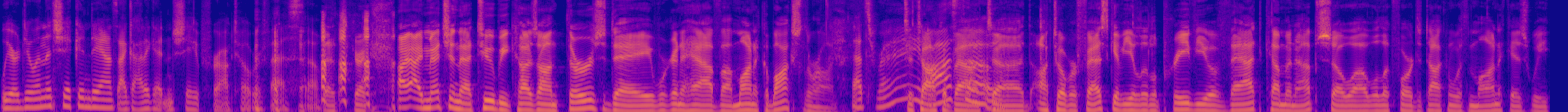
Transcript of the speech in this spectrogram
We are doing the chicken dance. I got to get in shape for Oktoberfest. So That's great. I, I mentioned that too because on Thursday we're going to have uh, Monica Boxler on that's right. to talk Awesome. about uh, Oktoberfest, give you a little preview of that coming up. So uh, we'll look forward to talking with Monica as we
